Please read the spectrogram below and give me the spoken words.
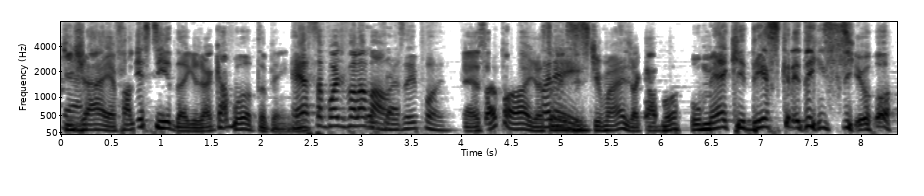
que já é falecida, que já acabou também. né? Essa pode falar mal, é. essa aí pode. Essa pode, essa Olha não aí. existe mais, já acabou. O MEC descredenciou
